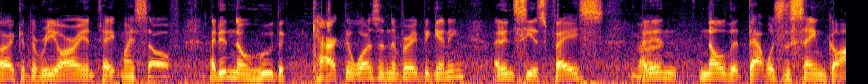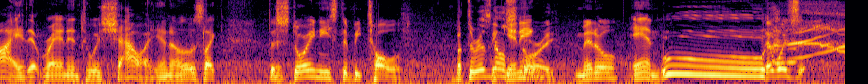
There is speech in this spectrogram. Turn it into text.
oh, I had to reorientate myself. I didn't know who the character was in the very beginning. I didn't see his face. No. I didn't know that that was the same guy that ran into his shower. You know, it was like the story needs to be told. But there is Beginning, no story. middle, end. Ooh, There was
